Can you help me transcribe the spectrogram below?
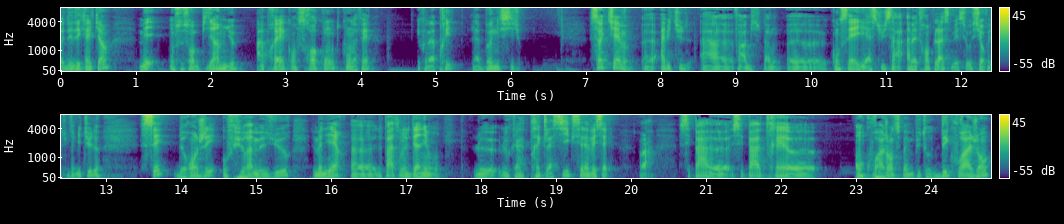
euh, d'aider quelqu'un, mais on se sent bien mieux après qu'on se rend compte qu'on a fait et qu'on a pris la bonne décision. Cinquième euh, habitude, à, enfin habitude, pardon, euh, conseil et astuce à, mettre en place, mais c'est aussi en fait une habitude, c'est de ranger au fur et à mesure, de manière euh, de ne pas attendre le dernier moment. Le, cas très classique, c'est la vaisselle. Voilà, c'est pas, c'est pas très encourageant, c'est même plutôt décourageant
